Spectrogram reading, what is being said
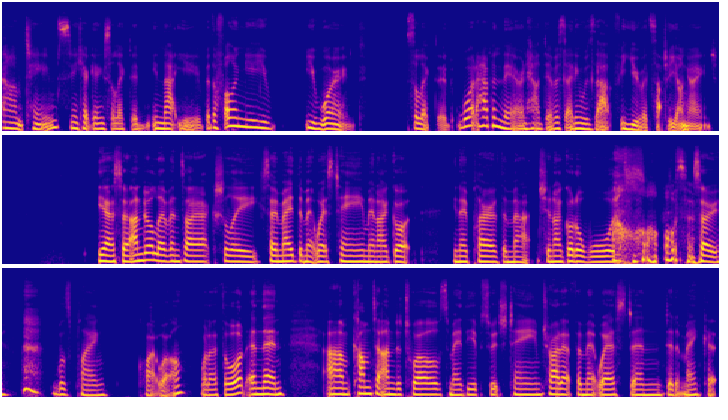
um, teams, and you kept getting selected in that year, but the following year you you weren't selected. What happened there, and how devastating was that for you at such a young age? Yeah, so under 11s, I actually so made the Met West team, and I got, you know, player of the match, and I got awards. Oh, awesome! So was playing quite well, what I thought, and then um, come to under 12s, made the Ipswich team, tried out for Met West, and didn't make it.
